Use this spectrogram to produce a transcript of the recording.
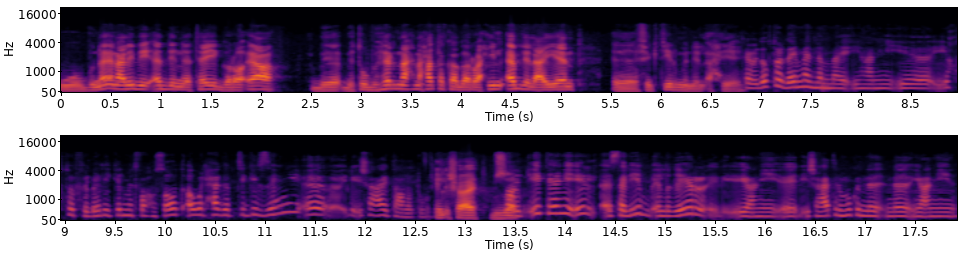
وبناء عليه بيؤدي نتائج رائعة بتبهرنا إحنا حتى كجراحين قبل العيان في كتير من الأحيان. طيب يا دكتور دايما لما يعني يخطر في بالي كلمة فحوصات أول حاجة بتيجي في ذهني آه، الإشاعات على طول. الإشاعات بالظبط. طيب إيه تاني؟ إيه الأساليب الغير يعني الإشاعات اللي ممكن يعني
